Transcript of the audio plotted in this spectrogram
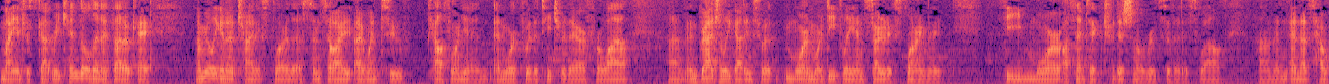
my interest got rekindled, and I thought, okay, I'm really going to try and explore this, and so I, I went to California and, and worked with a teacher there for a while um, and gradually got into it more and more deeply and started exploring the the more authentic traditional roots of it as well. Um, and, and that's how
